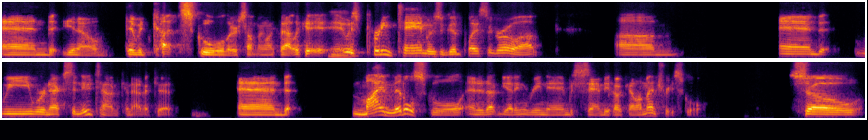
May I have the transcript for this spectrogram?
And you know they would cut school or something like that. Like it, it, was pretty tame. It was a good place to grow up. Um, and we were next to newtown connecticut. And my middle school ended up getting renamed sandy hook elementary school. So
